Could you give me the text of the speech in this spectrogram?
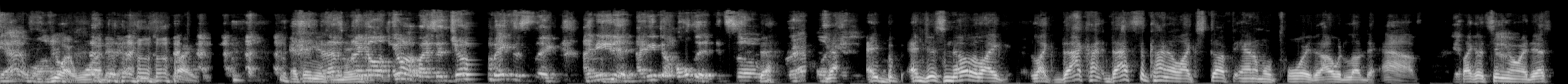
"Yeah, I want Do it." I want it? Christ. That thing and is that's when I called you up. I said, "Joe, make this thing. I need it. I need to hold it. It's so Yeah. grappling." And, and just know, like, like that kind. That's the kind of like stuffed animal toy that I would love to have. Yeah. Like it's sitting on my desk.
